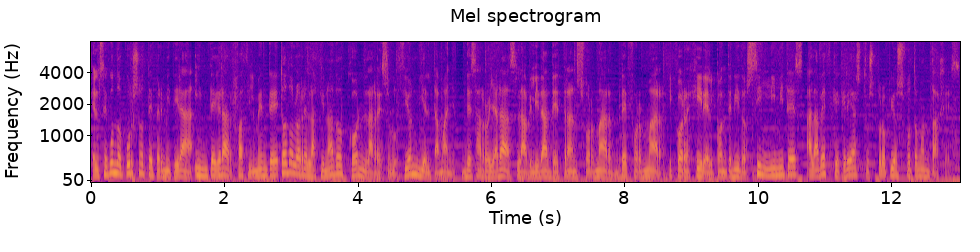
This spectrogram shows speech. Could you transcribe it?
El segundo curso te permitirá integrar fácilmente todo lo relacionado con la resolución y el tamaño. Desarrollarás la habilidad de transformar, deformar y corregir el contenido sin límites a la vez que creas tus propios fotomontajes.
